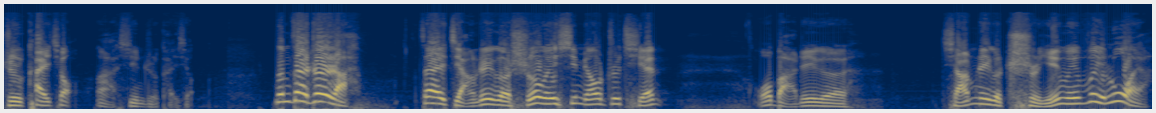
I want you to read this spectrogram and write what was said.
之开窍啊，心之开窍。那么在这儿啊，在讲这个舌为心苗之前，我把这个前面这个齿龈为未落呀，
